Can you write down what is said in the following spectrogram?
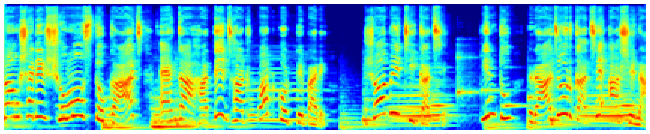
সংসারের সমস্ত কাজ একা হাতে ঝটপট করতে পারে। সবই ঠিক আছে। কিন্তু রাজুর কাছে আসে না।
